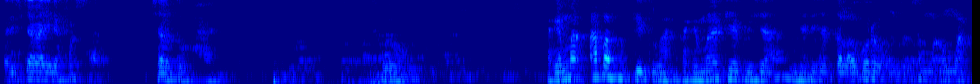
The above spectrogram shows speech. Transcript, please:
Dari secara universal misal Tuhan. Tuh. Bagaimana apa bukti Tuhan? Bagaimana dia bisa menjadi satu tolak ukur untuk semua umat?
